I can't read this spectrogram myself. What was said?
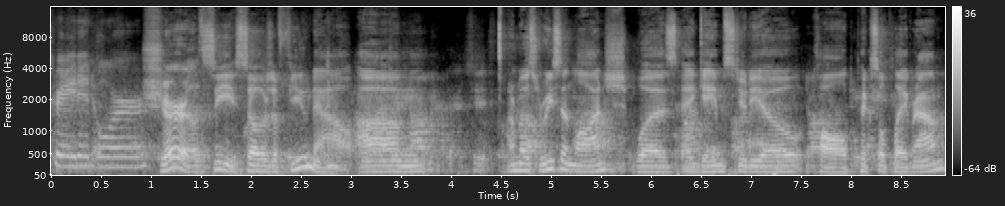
created or Sure, let's see. So there's a few now. Um, our most recent launch was a game studio called Pixel Playground,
